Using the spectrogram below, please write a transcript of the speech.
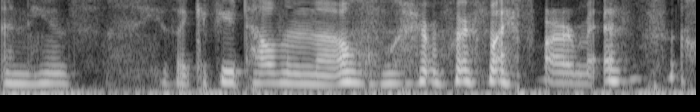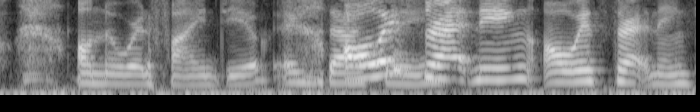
And he's he's like, if you tell them though where, where my farm is, I'll know where to find you. Exactly. Always threatening, always threatening.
